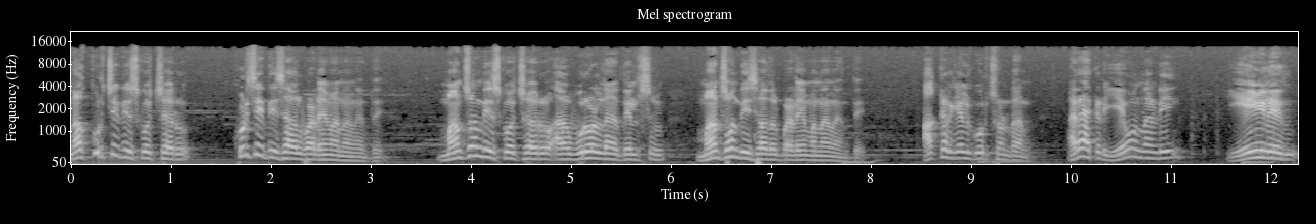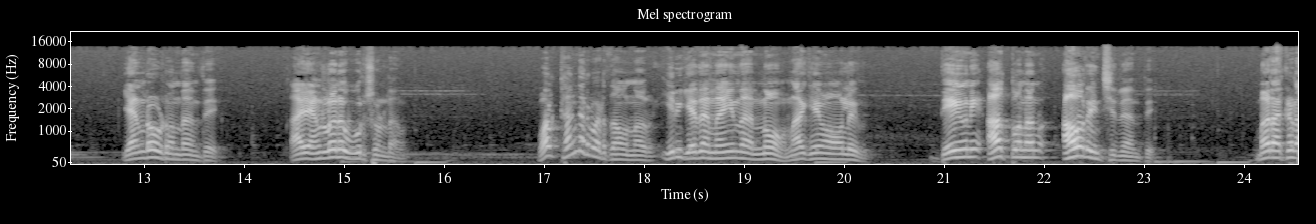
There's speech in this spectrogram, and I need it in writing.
నాకు కుర్చీ తీసుకొచ్చారు. కుర్చీ తీసేదలు పడేయమన్నాను అంతే మంచం తీసుకొచ్చారు. ఆ ఊరోళ్ళు నాకు తెలుసు. మంచం తీసేదలు పడేయమన్నాను అంతే అక్కడికి వెళ్ళి కూర్చుంటాను. అరే అక్కడ ఏముందండి? ఏమీ లేదు. ఎండ ఒకటి ఉంది అంతే. ఆ ఎండలోనే కూర్చుంటాను. వాళ్ళు కంగారు పెడతా ఉన్నారు. ఈయనకి ఏదైనా అయిందా? నో నాకేం అవ్వలేదు. దేవుని ఆత్మ నన్ను ఆవరించింది అంతే. మరి అక్కడ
